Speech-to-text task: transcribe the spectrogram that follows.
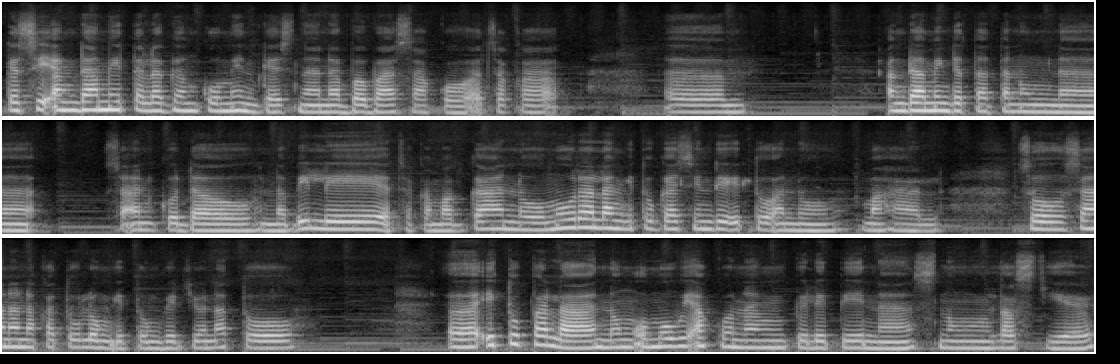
Kasi ang dami talagang comment guys na nababasa ko at saka um, ang daming nagtatanong na saan ko daw nabili at saka magkano. Mura lang ito guys, hindi ito ano, mahal. So, sana nakatulong itong video na to. Uh, ito pala, nung umuwi ako ng Pilipinas nung last year,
